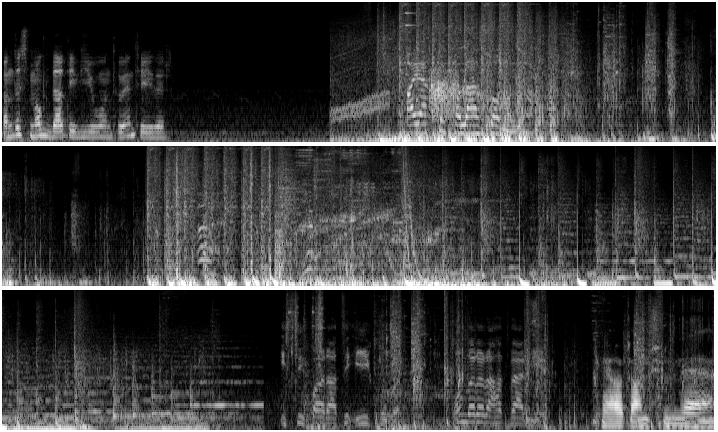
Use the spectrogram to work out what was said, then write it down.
Can't smoke that if you want to enter either. Ayakta kalan son oyuncu. İstihbaratı iyi kullan. Onlara rahat vermeyin. Ya bakalım şimdi.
